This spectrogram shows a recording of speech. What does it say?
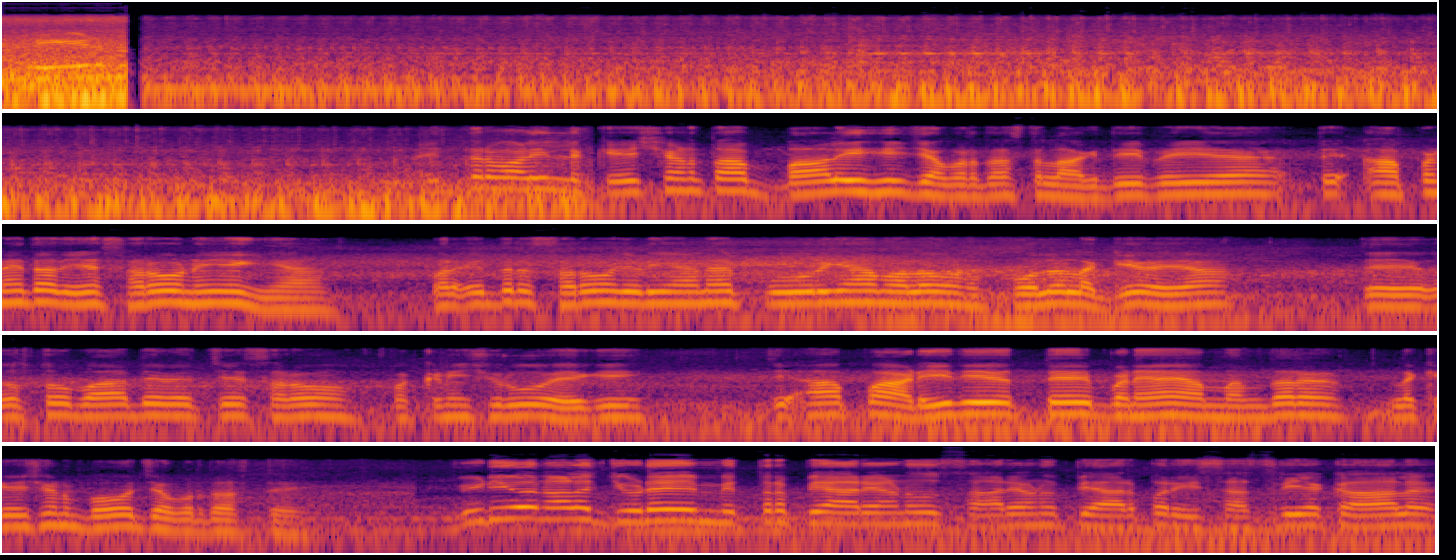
ਸਪੀਡ ਇੱਧਰ ਵਾਲੀ ਲੋਕੇਸ਼ਨ ਤਾਂ ਬਾਲੀ ਹੀ ਜ਼ਬਰਦਸਤ ਲੱਗਦੀ ਪਈ ਹੈ ਤੇ ਆਪਣੇ ਤਾਂ ਇਹ ਸਰੋਂ ਨਹੀਂ ਹੈਗੀਆਂ, ਪਰ ਇੱਧਰ ਸਰੋਂ ਜਿਹੜੀਆਂ ਨੇ ਪੂਰੀਆਂ ਮਤਲਬ ਹੁਣ ਫੁੱਲ ਲੱਗੇ ਹੋਏ ਆ ਤੇ ਉਸ ਤੋਂ ਬਾਅਦ ਦੇ ਵਿੱਚ ਇਹ ਸਰੋਂ ਪੱਕਣੀ ਸ਼ੁਰੂ ਹੋਏਗੀ ਤੇ ਆ ਪਹਾੜੀ ਦੇ ਉੱਤੇ ਬਣਿਆ ਹੋਇਆ ਮੰਦਿਰ ਲੋਕੇਸ਼ਨ ਬਹੁਤ ਜ਼ਬਰਦਸਤ ਹੈ। ਵੀਡੀਓ ਨਾਲ ਜੁੜੇ ਮਿੱਤਰ ਪਿਆਰਿਆਂ ਨੂੰ, ਸਾਰਿਆਂ ਨੂੰ ਪਿਆਰ ਭਰੀ ਸਤਿ ਸ੍ਰੀ ਅਕਾਲ।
